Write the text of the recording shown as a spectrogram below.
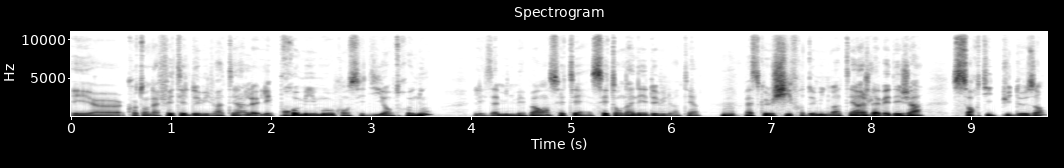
Et quand on a fêté le 2021, les premiers mots qu'on s'est dit entre nous, les amis de mes parents, c'était c'est ton année 2021. Mm. Parce que le chiffre 2021, je l'avais déjà sorti depuis deux ans.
